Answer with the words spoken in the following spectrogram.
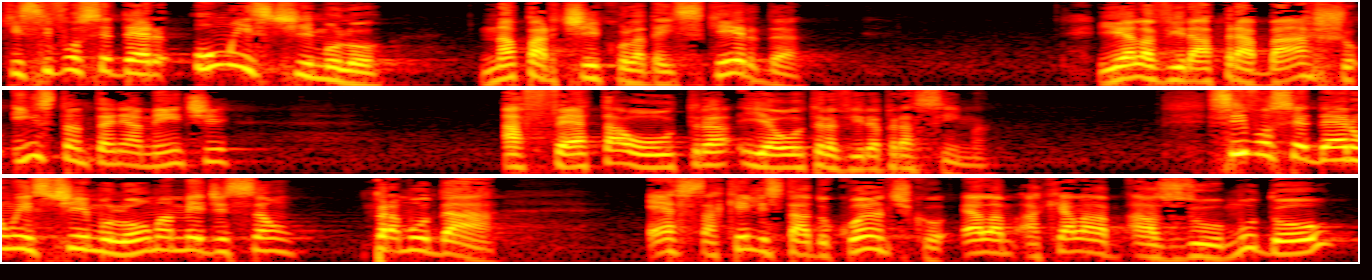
que, se você der um estímulo na partícula da esquerda, e ela virar para baixo, instantaneamente afeta a outra e a outra vira para cima. Se você der um estímulo ou uma medição para mudar essa, aquele estado quântico, ela, aquela azul mudou,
